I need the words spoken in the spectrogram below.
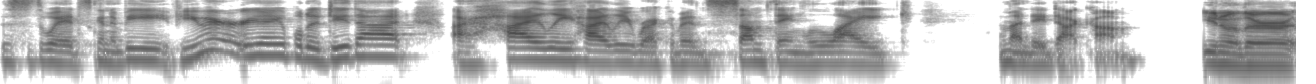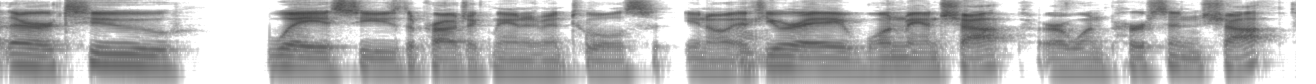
this is the way it's going to be. If you are able to do that, I highly highly recommend something like monday.com. You know, there are there are two ways to use the project management tools. You know, right. if you're a one man shop or a one person shop,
